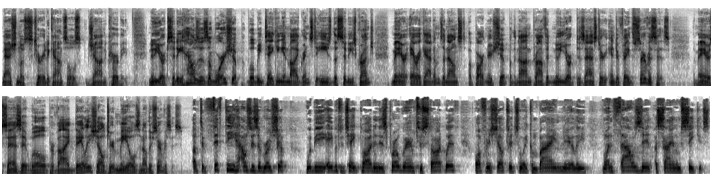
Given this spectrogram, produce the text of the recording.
National Security Council's John Kirby. New York City houses of worship will be taking in migrants to ease the city's crunch. Mayor Eric Adams announced a partnership with the nonprofit New York Disaster Interfaith Services. The mayor says it will provide daily shelter, meals, and other services. Up to 50 houses of worship will be able to take part in this program to start with, offering shelter to a combined nearly 1,000 asylum seekers.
